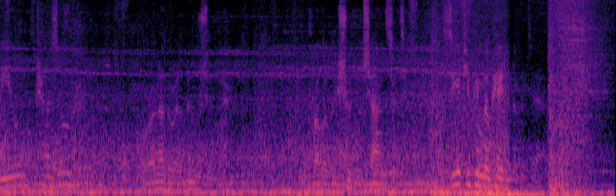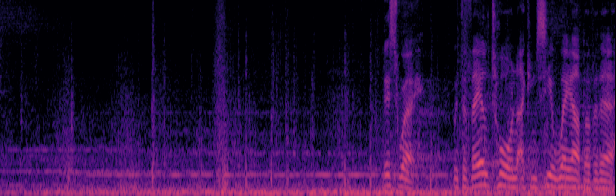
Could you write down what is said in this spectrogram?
real chasm or another illusion? Probably shouldn't chance it. See if you can locate another tab. This way. With the veil torn, I can see a way up over there.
